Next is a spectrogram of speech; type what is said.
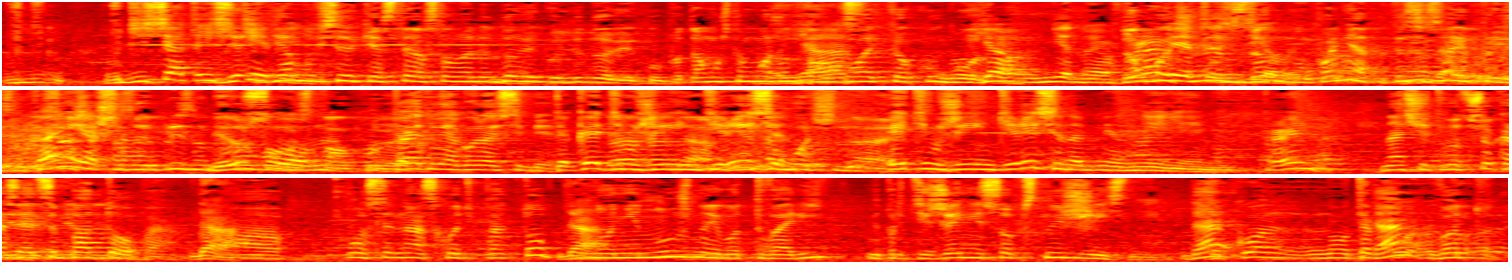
в, в- в десятой Я, степени. я бы все-таки оставил слова Людовику Людовику, потому что можно я- толковать как ну, угодно. я- нет, ну, я Другой вправе это человек сделать. Ну понятно, ты Ну, со да. своей призмой. Саша Конечно, со своей призмой безусловно. столкует. Поэтому я говорю о себе. Так этим Да, же да, да, интересен, нравится. этим же интересен обмен мнениями, правильно? Значит, вот что касается Я- я- потопа. Да. А, После нас хоть потоп, Да. но не нужно его творить на протяжении собственной жизни. Да? Так он, ну так Да? он- Вот,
